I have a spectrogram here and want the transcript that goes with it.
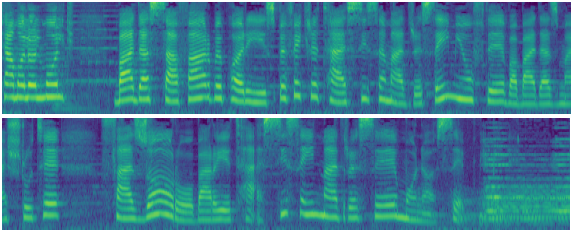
کمال الملک بعد از سفر به پاریس به فکر تأسیس مدرسه میفته و بعد از مشروطه فضا رو برای تأسیس این مدرسه مناسب می‌بینه.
